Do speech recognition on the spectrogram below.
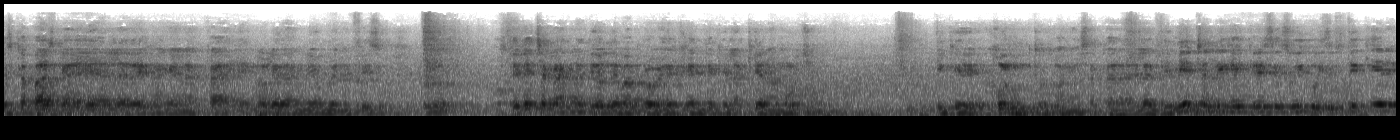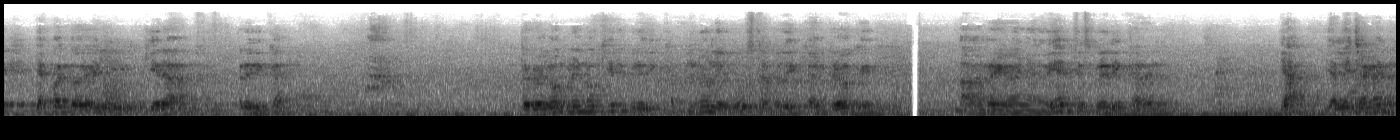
Es capaz que a ella la dejan en la calle, no le dan ni un beneficio. Pero usted le echa ganas, Dios le va a proveer gente que la quiera mucho y que juntos van a sacar adelante. Y mientras le hija crece su hijo, y si usted quiere, ya cuando él quiera predicar. Pero el hombre no quiere predicar, no le gusta predicar. Creo que a regañadientes predica, ¿verdad? Ya, ya le echa ganas.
